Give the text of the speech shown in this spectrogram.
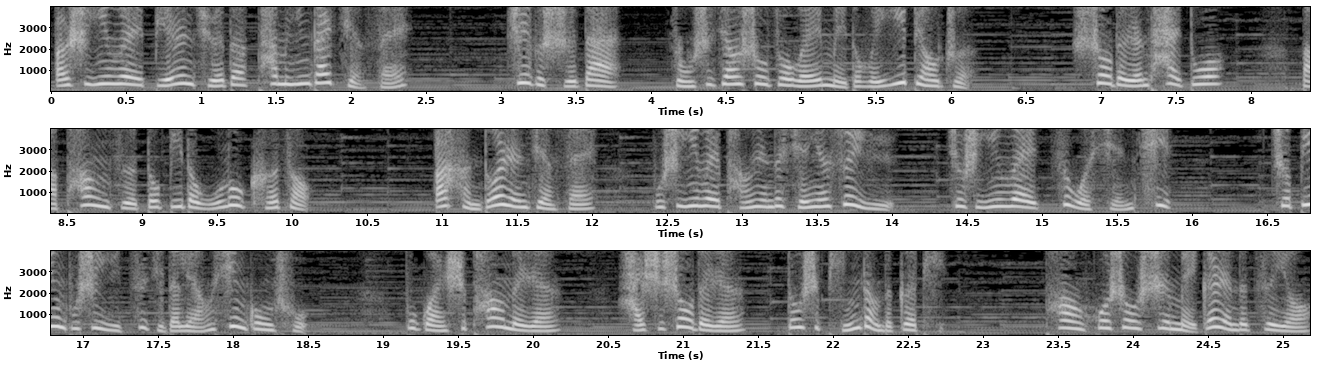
而是因为别人觉得他们应该减肥。这个时代总是将瘦作为美的唯一标准，瘦的人太多，把胖子都逼得无路可走。而很多人减肥，不是因为旁人的闲言碎语，就是因为自我嫌弃。这并不是与自己的良性共处。不管是胖的人还是瘦的人，都是平等的个体。胖或瘦是每个人的自由，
